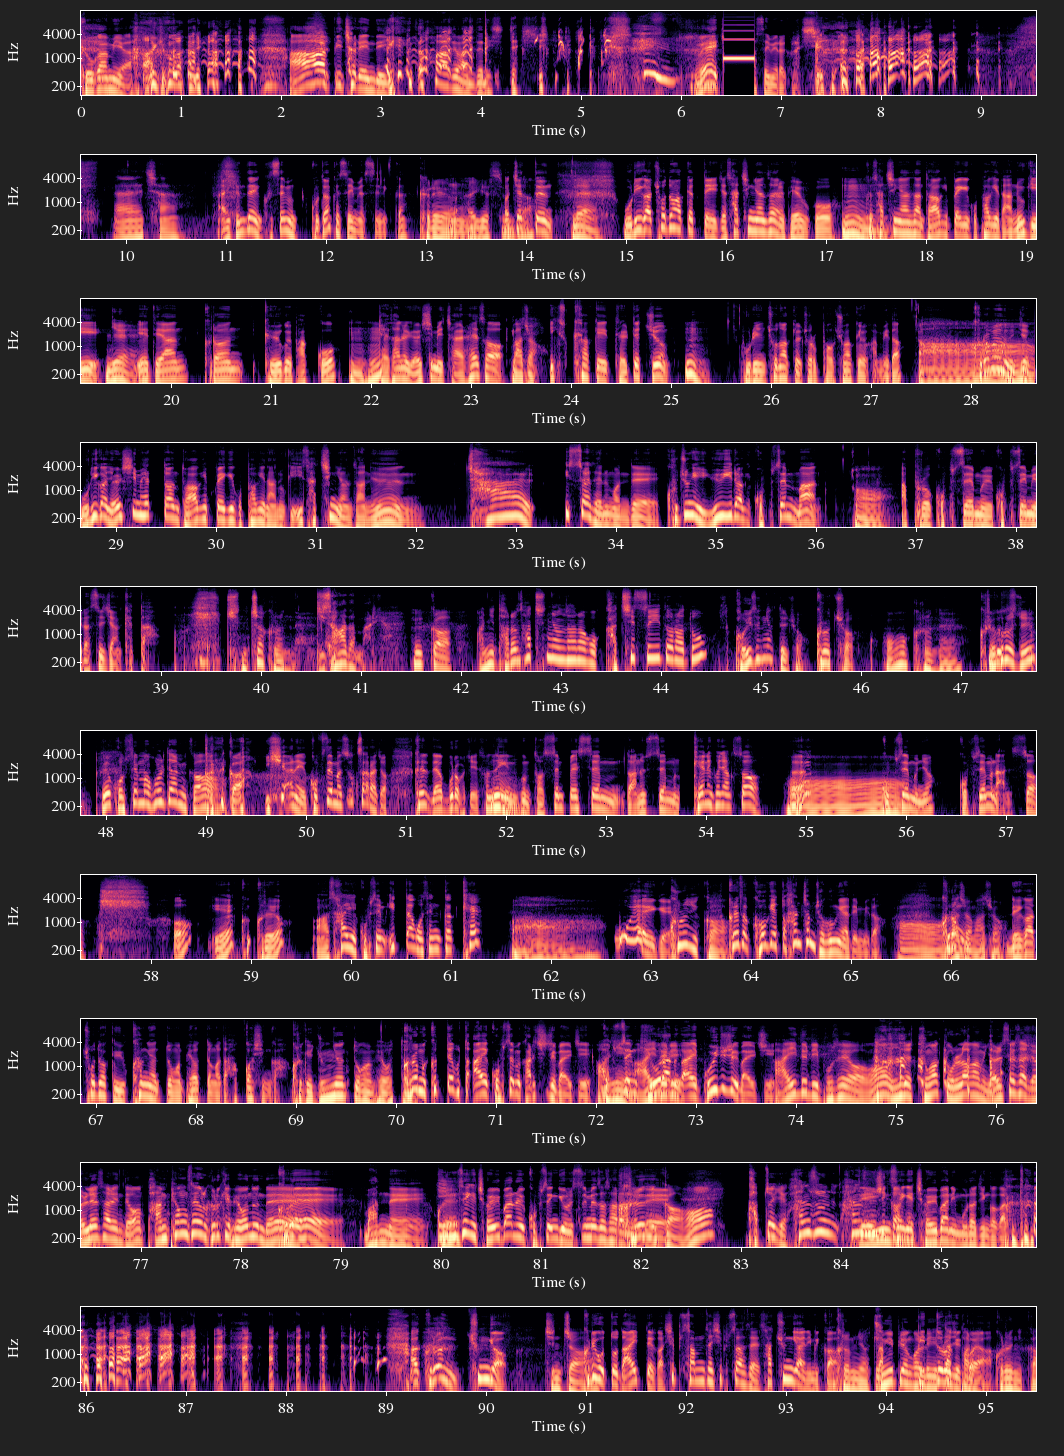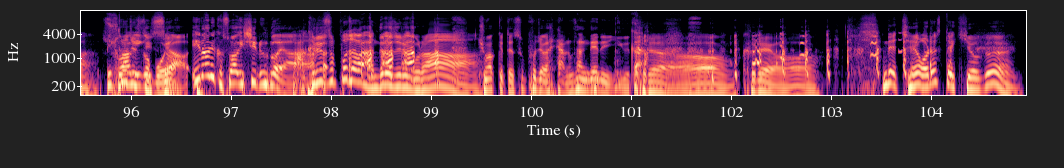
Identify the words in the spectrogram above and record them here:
교감이야. 아 교감이야. 아, 삐처리했는데 이게 또 하게 만드네 진짜. 씨. 왜 쌤이라 그러시? 아 참. 아니 근데 그 쌤은 고등학교 쌤이었으니까. 그래요. 음. 알겠습니다. 어쨌든 네. 우리가 초등학교 때 이제 사칙 연산을 배우고 음. 그 사칙 연산 더하기 빼기 곱하기 나누기에 예. 대한 그런 교육을 받고 음흠. 계산을 열심히 잘 해서 맞아. 익숙하게 될 때쯤 음. 우리는 초등학교를 졸업하고 중학교를 갑니다. 아. 그러면 이제 우리가 열심히 했던 더하기 빼기 곱하기 나누기 이 사칙 연산은 잘 있어야 되는 건데 그 중에 유일하게 곱셈만 어 앞으로 곱셈을 곱셈이라 쓰지 않겠다. 진짜 그렇네. 이상하단 말이야. 그러니까 아니 다른 사친연산하고 같이 쓰이더라도 거의 생략되죠. 그렇죠. 어 그러네. 왜 그러지? 왜 곱셈만 홀대합니까? 그러니까 희한해. 곱셈만 쑥 사라져. 그래서 내가 물어봤지. 선생님 음. 그럼 덧셈, 뺄셈, 나눗셈은 걔는 그냥 써. 에? 어. 곱셈은요? 곱셈은 안 써. 어? 예? 그, 그래요? 아 사이에 곱셈 있다고 생각해? 아 뭐야 이게? 그러니까. 그래서 거기에 또 한참 적응해야 됩니다. 어 그럼 맞아 맞아. 내가 초등학교 6학년 동안 배웠던 거다 헛것인가? 그렇게 6년 동안 배웠던. 그러면 그때부터 아예 곱셈을 가르치질 말지. 아니, 곱셈 기호라는 거 아예 보여주질 말지. 아이들이 보세요. 어, 이제 중학교 올라가면 13살, 14살인데 어, 반평생을 그렇게 배웠는데. 그래 맞네. 그래. 인생의 절반을 곱셈 기호를 쓰면서 살았는데 그러니까 어? 갑자기 한순 내 한순식간에 인생의 절반이 무너진 것 같다. 아 그런 충격. 진짜. 그리고 또 나이대가 13세, 14세 사춘기 아닙니까? 그럼요. 중이병 걸리기 삐뚤어질. 거야. 그러니까. 수학 삐뚤어질 이거. 뭐야? 이러니까 수학이 싫은 거야. 아 그래서 수포자가 만들어지는구나. 중학교 때 수포자가 양상되는 이유다. 그래요. 그래요. 근데 제 어렸을 때 기억은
